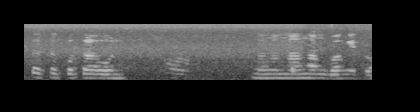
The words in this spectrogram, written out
yata sa pagkaon. Bang ito.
